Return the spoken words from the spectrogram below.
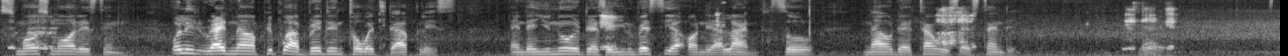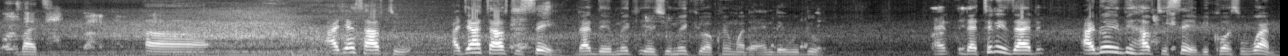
small, small this thing, only right now people are breeding towards that place. And then you know there's a university on their land. So now the town is extending. Yeah. But uh, I just have to, I just have to say that they make, you should make you a queen mother, and they will do. And the thing is that I don't even have to say because one,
